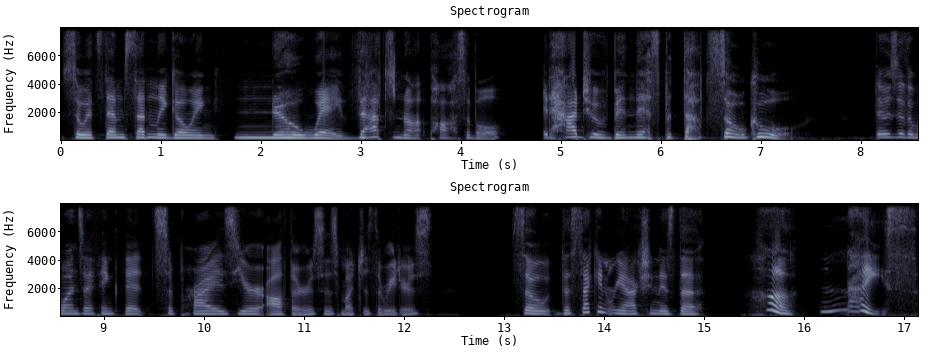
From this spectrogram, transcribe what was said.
So it's them suddenly going, no way, that's not possible. It had to have been this, but that's so cool. Those are the ones I think that surprise your authors as much as the readers. So the second reaction is the, huh, nice.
